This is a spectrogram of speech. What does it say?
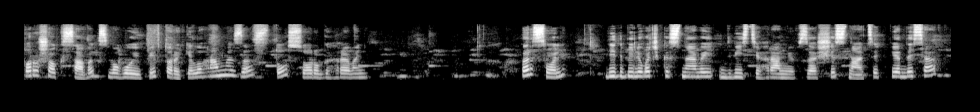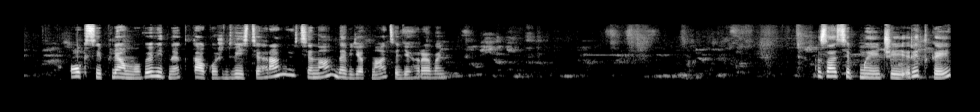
Порошок Savex вагою 1,5 кг за 140 гривень. Персоль відбілювач кисневий 200 грамів за 16,50 Оксі плямовивідник також 200 грамів, ціна 19 гривень. Засіб миючий рідкий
